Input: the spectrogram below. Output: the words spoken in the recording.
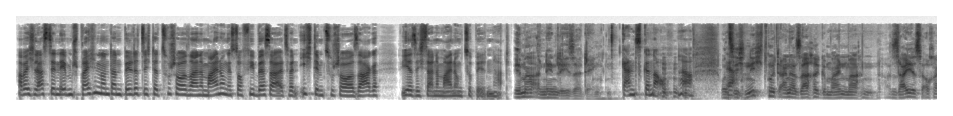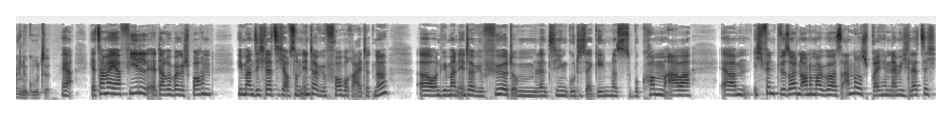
aber ich lasse den eben sprechen und dann bildet sich der Zuschauer seine Meinung. Ist doch viel besser, als wenn ich dem Zuschauer sage, wie er sich seine Meinung zu bilden hat. Immer an den Leser denken. Ganz genau. Ja. und ja. sich nicht mit einer Sache gemein machen, sei es auch eine gute. Ja, jetzt haben wir ja viel äh, darüber gesprochen, wie man sich letztlich auf so ein Interview vorbereitet, ne? Äh, und wie man ein Interview führt, um letztlich ein gutes Ergebnis zu bekommen. Aber ähm, ich finde, wir sollten auch noch mal über was anderes sprechen, nämlich letztlich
